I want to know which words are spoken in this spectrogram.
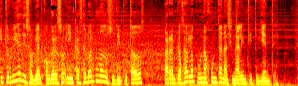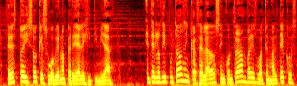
Iturbide disolvió el Congreso y encarceló a algunos de sus diputados para reemplazarlo por una Junta Nacional Instituyente, pero esto hizo que su gobierno perdiera legitimidad. Entre los diputados encarcelados se encontraban varios guatemaltecos,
